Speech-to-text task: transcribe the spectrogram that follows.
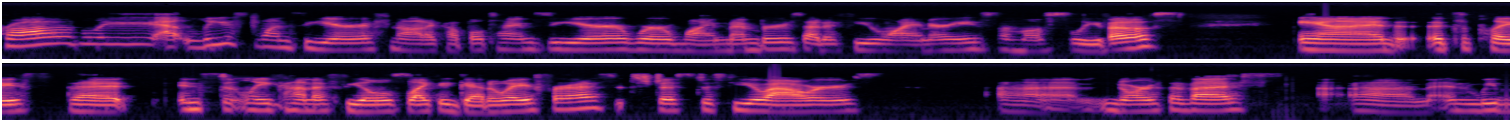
probably at least once a year, if not a couple times a year. We're wine members at a few wineries in Los Olivos, and it's a place that instantly kind of feels like a getaway for us. It's just a few hours um, north of us, um, and we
